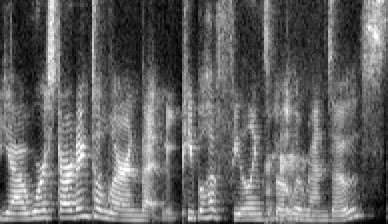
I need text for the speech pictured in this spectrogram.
yeah, we're starting to learn that people have feelings about Mhm. Lorenzo's.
